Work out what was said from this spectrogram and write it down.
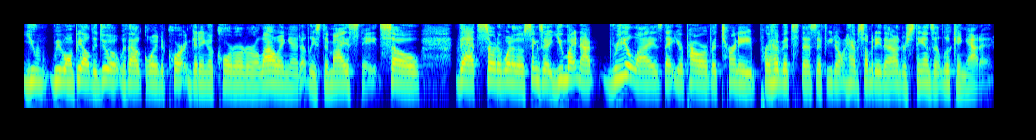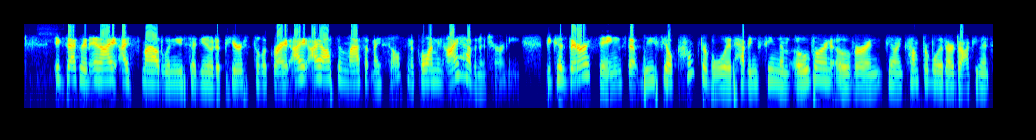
you we won't be able to do it without going to court and getting a court order allowing it at least in my state. So that's sort of one of those things that you might not realize that your power of attorney prohibits this if you don't have somebody that understands it looking at it Exactly. And I, I smiled when you said, you know, it appears to look right. I, I often laugh at myself, Nicole. I mean, I have an attorney because there are things that we feel comfortable with having seen them over and over and feeling comfortable with our documents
